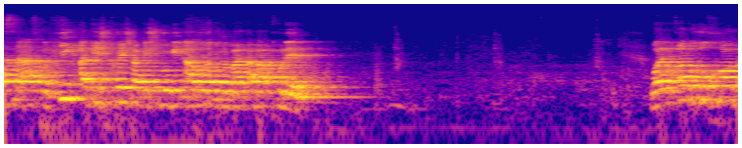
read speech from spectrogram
سأسكت. فيك أبيش كويش أبيش بوغين أبو رجل بات أبقلي والقبض خب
